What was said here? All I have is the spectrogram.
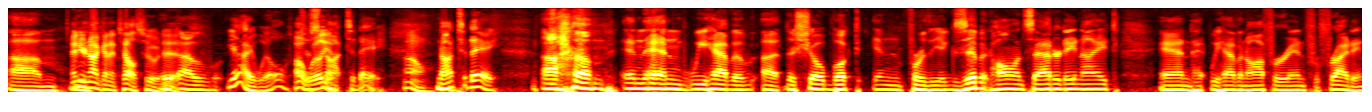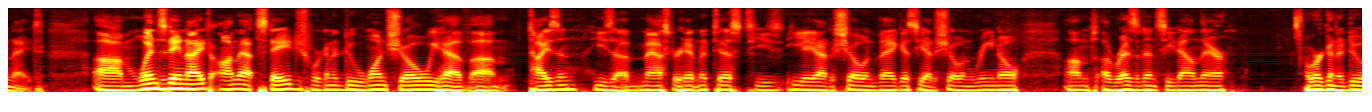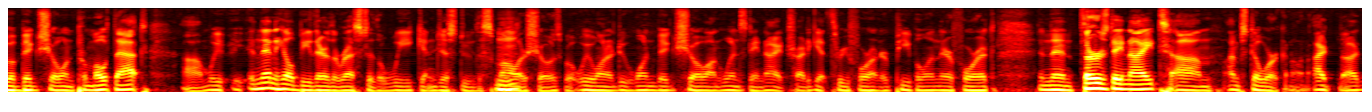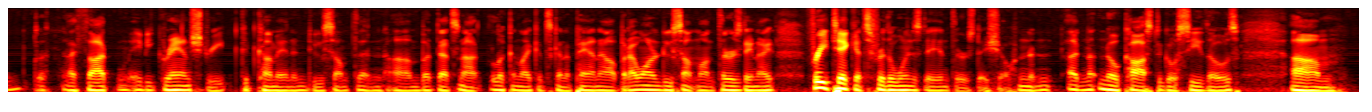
Um, And you're not going to tell us who it is. uh, yeah, I will. Oh, just will you? not today. Oh. not today. Um, and then we have a uh, the show booked in for the exhibit hall on Saturday night, and we have an offer in for Friday night. Um, Wednesday night on that stage, we're going to do one show. We have um, Tyson. He's a master hypnotist. He's he had a show in Vegas. He had a show in Reno, um, a residency down there we're going to do a big show and promote that. Um, we and then he'll be there the rest of the week and just do the smaller shows. But we want to do one big show on Wednesday night. Try to get three, four hundred people in there for it, and then Thursday night, um, I'm still working on. I, I I thought maybe Grand Street could come in and do something, um, but that's not looking like it's going to pan out. But I want to do something on Thursday night. Free tickets for the Wednesday and Thursday show. N- uh, n- no cost to go see those.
